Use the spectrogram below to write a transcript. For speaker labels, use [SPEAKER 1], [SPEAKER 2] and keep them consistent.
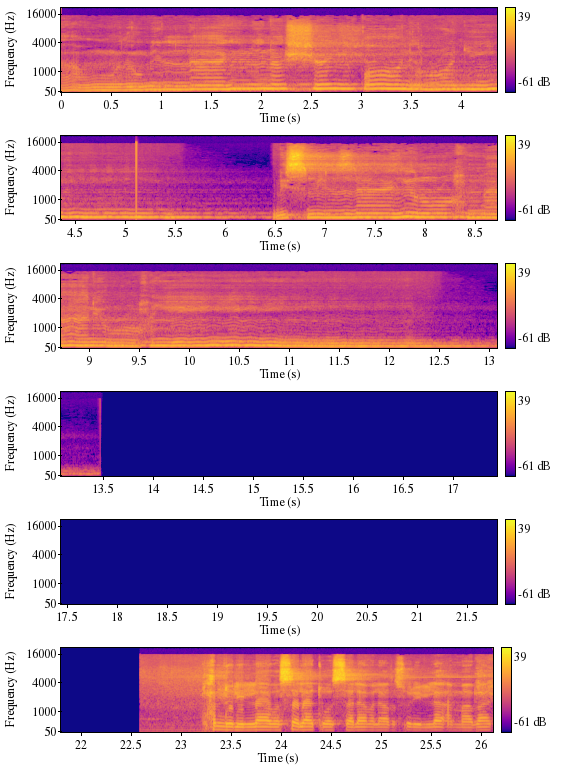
[SPEAKER 1] أعوذ بالله من الشيطان الرجيم. بسم الله الرحمن الرحيم.
[SPEAKER 2] الحمد لله والصلاة والسلام على رسول الله أما بعد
